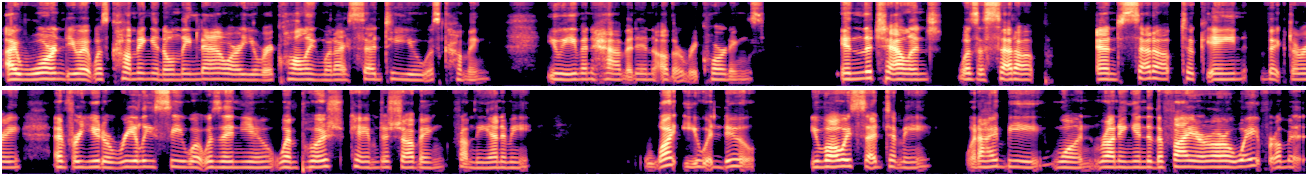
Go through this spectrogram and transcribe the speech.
I warned you it was coming, and only now are you recalling what I said to you was coming. You even have it in other recordings. In the challenge was a setup and set up to gain victory and for you to really see what was in you when push came to shoving from the enemy, what you would do. You've always said to me, would I be one running into the fire or away from it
